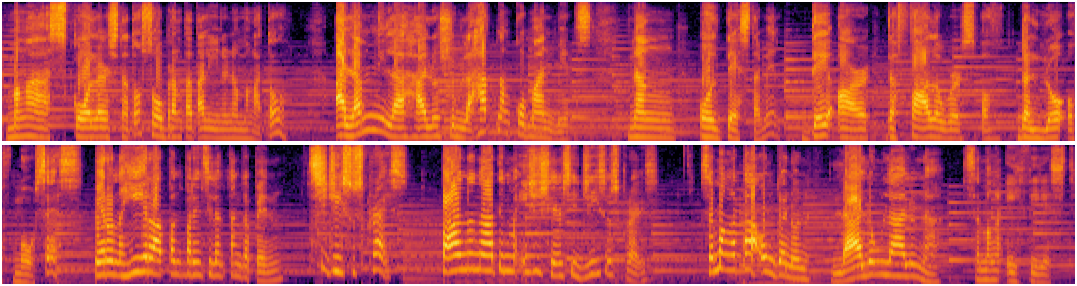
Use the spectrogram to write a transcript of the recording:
mga scholars na to, sobrang tatalino ng mga to alam nila halos yung lahat ng commandments ng Old Testament. They are the followers of the law of Moses. Pero nahihirapan pa rin silang tanggapin si Jesus Christ. Paano natin ma-share si Jesus Christ sa mga taong ganon, lalong-lalo na sa mga atheist?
